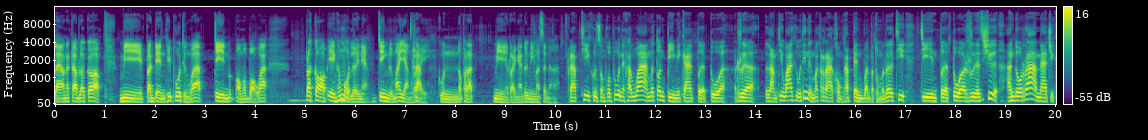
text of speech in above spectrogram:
แล้วนะครับ แล้วก็มีประเด็นที่พูดถึงว่าจีนออกมาบอกว่า ประกอบเองทั้งหมดเลยเนี่ย จริงหรือไม่อย่างไร คุณนพรัตน์มีรายงานเรื่องนี้มาเสนอ ครับที่คุณสมพลพูดนะครับว่าเมื่อต้นปีมีการเปิดตัวเรือลำที่ว่าคือวันที่ 1 มกราคมครับ เป็นวันปฐมฤกษ์ที่จีนเปิดตัวเรือที่ชื่อ Andorra Magic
